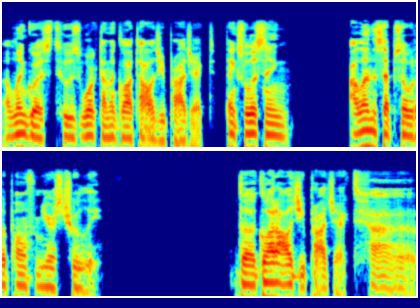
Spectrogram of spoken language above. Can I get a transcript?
a linguist who's worked on the Glottology project. Thanks for listening. I'll end this episode with a poem from yours truly the Glottology Project. Uh,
